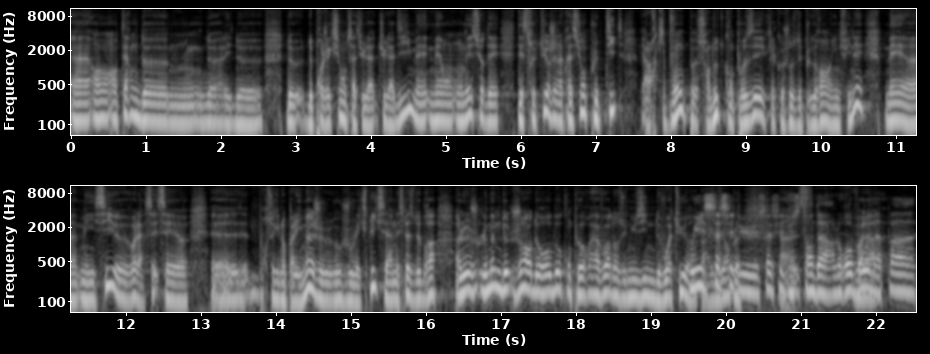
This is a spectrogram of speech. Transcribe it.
en, termes de de, de, projection. Ça, tu l'as dit, mais mais on, on est sur des, des structures, j'ai l'impression plus petites, alors qui vont sans doute composer quelque chose de plus grand in fine. Mais, euh, mais ici, euh, voilà, c'est euh, pour ceux qui n'ont pas l'image, je, vous l'explique, c'est un espèce de bras, le, même de, genre de robot qu'on pourrait avoir dans une usine de voitures. Oui, ça c'est du, ça, du standard. Le robot n'a pas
